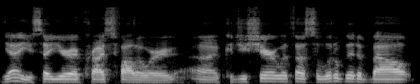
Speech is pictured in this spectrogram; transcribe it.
yeah, you say you're a Christ follower. Uh, could you share with us a little bit about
